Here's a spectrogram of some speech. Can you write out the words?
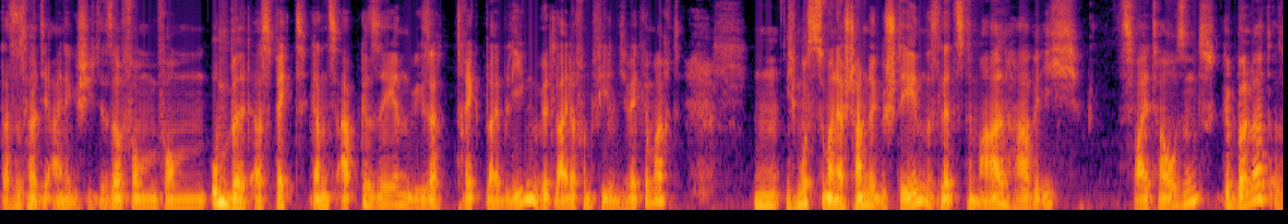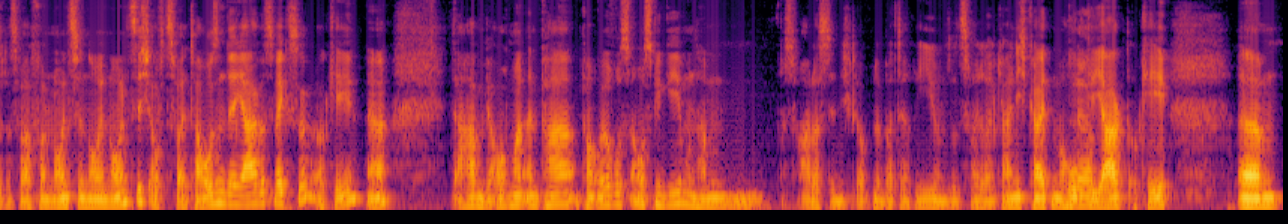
das ist halt die eine Geschichte. So vom, vom Umweltaspekt ganz abgesehen, wie gesagt, Dreck bleibt liegen, wird leider von vielen nicht weggemacht. Hm, ich muss zu meiner Schande gestehen, das letzte Mal habe ich 2000 geböllert, also das war von 1999 auf 2000 der Jahreswechsel, okay, ja. Da haben wir auch mal ein paar, paar Euros ausgegeben und haben, was war das denn? Ich glaube, eine Batterie und so zwei, drei Kleinigkeiten mal hochgejagt. Okay. Ähm,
